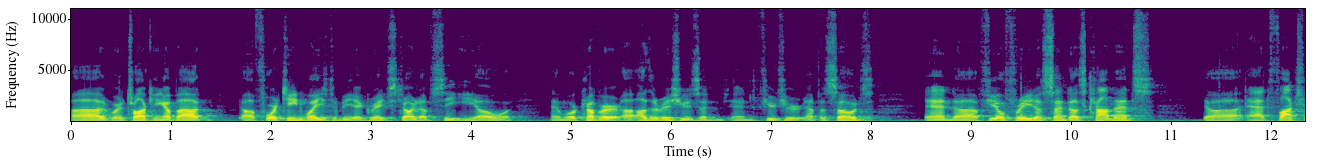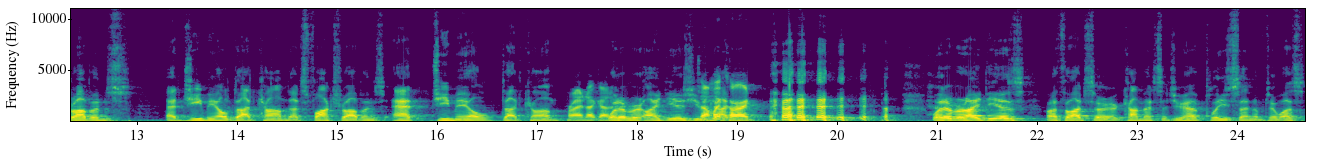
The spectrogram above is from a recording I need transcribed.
Uh, we're talking about uh, 14 ways to be a great startup CEO, and we'll cover uh, other issues in, in future episodes. And uh, feel free to send us comments uh, at foxrobbins at gmail.com. That's foxrobbins at gmail.com. Right, I got it. Whatever ideas you've It's on my card. Whatever ideas or thoughts or comments that you have, please send them to us.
